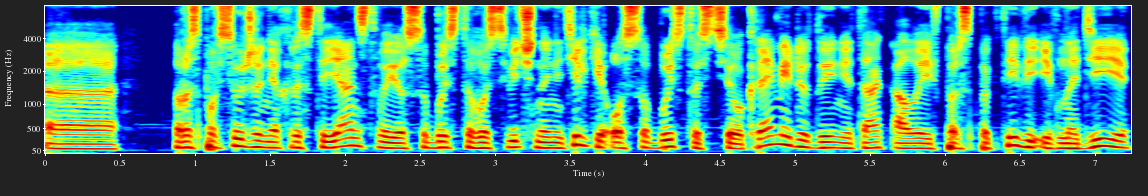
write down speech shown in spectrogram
Е, розповсюдження християнства і особистого свідчення не тільки особистості окремій людині, так але і в перспективі, і в надії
